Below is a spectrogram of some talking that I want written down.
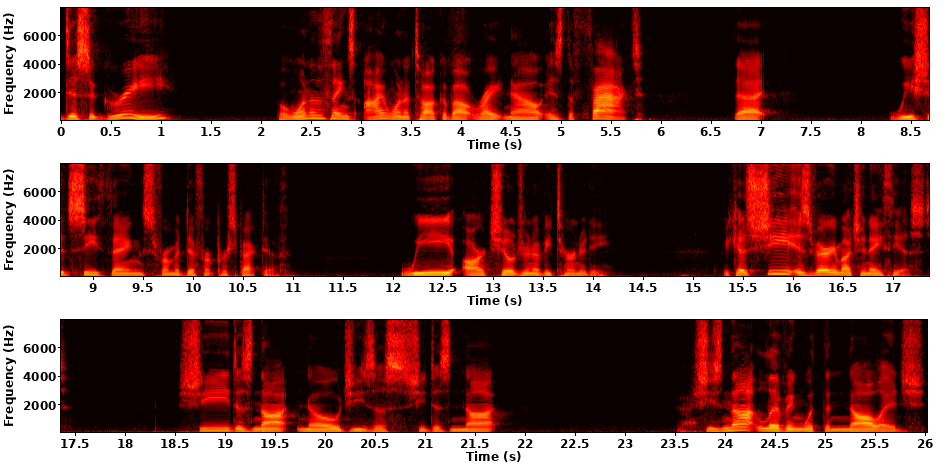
disagree but one of the things I want to talk about right now is the fact that we should see things from a different perspective. We are children of eternity. Because she is very much an atheist. She does not know Jesus. She does not. She's not living with the knowledge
